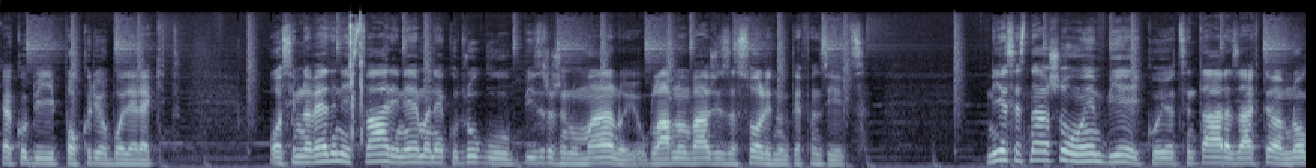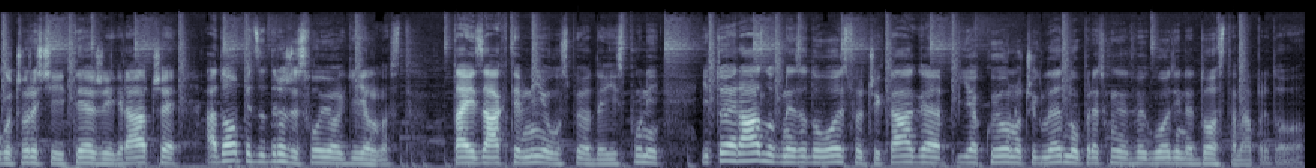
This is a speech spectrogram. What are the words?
kako bi pokorio bolje reket. Osim navedenih stvari nema neku drugu izraženu manu i uglavnom važi za solidnog defanzivca. Nije se snašao u NBA koji od centara zahteva mnogo čvršće i teže igrače, a da opet zadrže svoju agilnost. Taj zahtev nije uspeo da ispuni i to je razlog nezadovoljstva Čikaga, iako je on očigledno u prethodne dve godine dosta napredovao.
